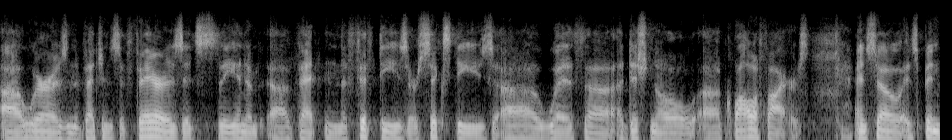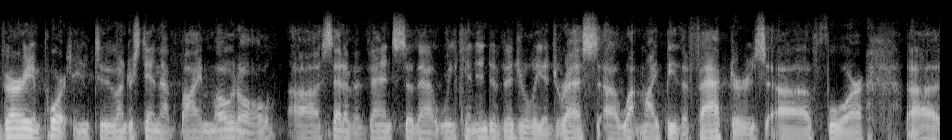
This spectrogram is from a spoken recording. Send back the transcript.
Uh, whereas in the Veterans Affairs, it's the in, uh, vet in the 50s or 60s uh, with uh, additional uh, qualifiers. And so it's been very important to understand that bimodal uh, set of events so that we can individually address uh, what might be the factors uh, for uh,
